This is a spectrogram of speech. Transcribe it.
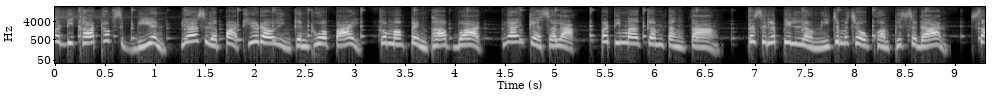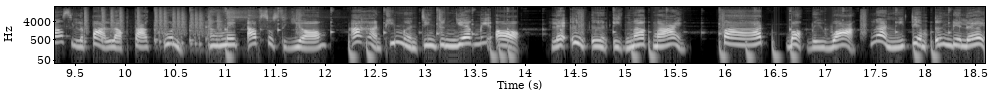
วัสดีครับท็อปสิบเบียน งานศิลปะที่เราเห็นกันทั่วไป ก็มักเป็นภาพวาด งานแกะสลัก ประติมากรรมต่างๆ แต่ศิลปินเหล่านี้จะมาโชว์ความพิสดารสร้างศิลปะหลอกตาคุณ ทั้งเมคอัพสุดสยอง อาหารที่เหมือนจริงจนแยกไม่ออก และอื่นๆอีกมากมายฟาดบอกเลยว่างานนี้เตรียมอึ้งได้เลย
